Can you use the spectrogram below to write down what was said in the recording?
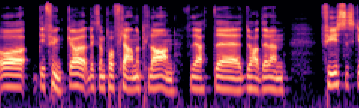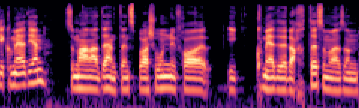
og de funka liksom på flere plan. Fordi at uh, du hadde den fysiske komedien, som han hadde henta inspirasjon fra i Comedie dell'arte, som var en sånn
